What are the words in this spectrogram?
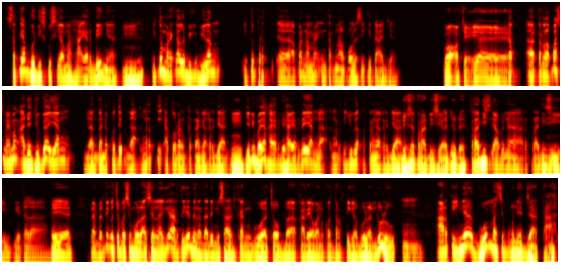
setiap gue diskusi sama HRD-nya Hmm. itu mereka lebih bilang itu per- eh, apa namanya internal policy kita aja Oh oke ya ya ya. Ter- eh, terlepas memang ada juga yang dalam tanda kutip nggak ngerti aturan ketenaga kerjaan. Hmm. Jadi banyak HRD HRD yang nggak ngerti juga ketenaga kerjaan. Bisa tradisi aja udah. Tradisi ya benar, tradisi Hmm. gitu loh. Iya. Nah berarti gue coba simulasin lagi artinya dengan tadi misalkan gue coba karyawan kontrak tiga bulan dulu, Mm. artinya gue masih punya jatah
